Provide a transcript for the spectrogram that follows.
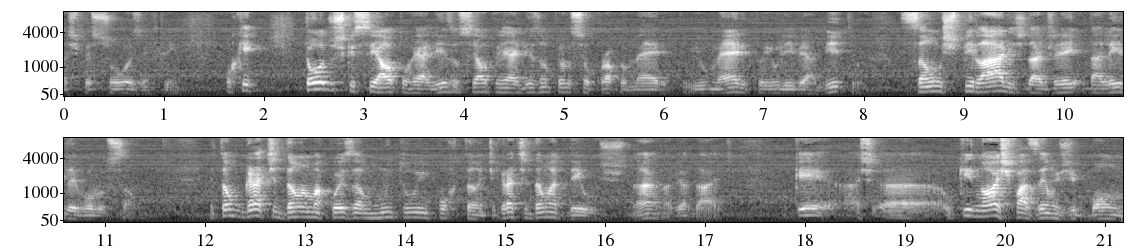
as pessoas, enfim. Porque todos que se autorrealizam, se autorrealizam pelo seu próprio mérito. E o mérito e o livre-arbítrio são os pilares da lei, da lei da evolução. Então, gratidão é uma coisa muito importante. Gratidão a Deus, né, na verdade. Porque uh, o que nós fazemos de bom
